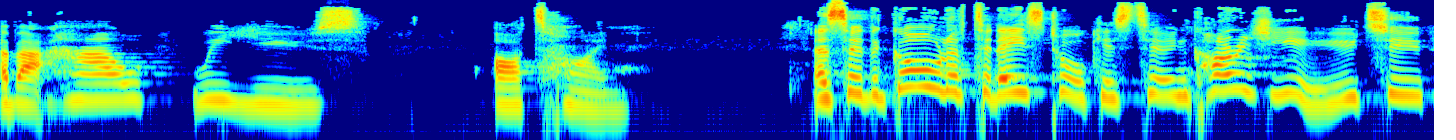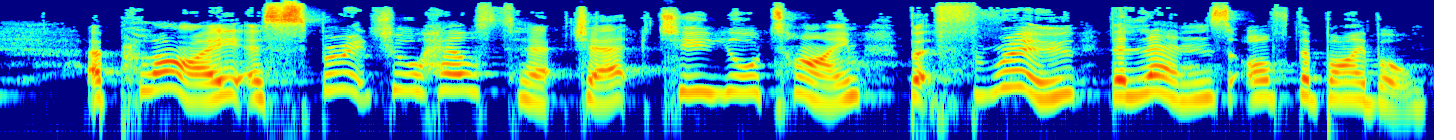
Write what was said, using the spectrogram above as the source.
about how we use our time. And so, the goal of today's talk is to encourage you to apply a spiritual health check to your time, but through the lens of the Bible.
